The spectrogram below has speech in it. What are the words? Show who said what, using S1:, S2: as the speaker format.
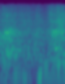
S1: Yeah.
